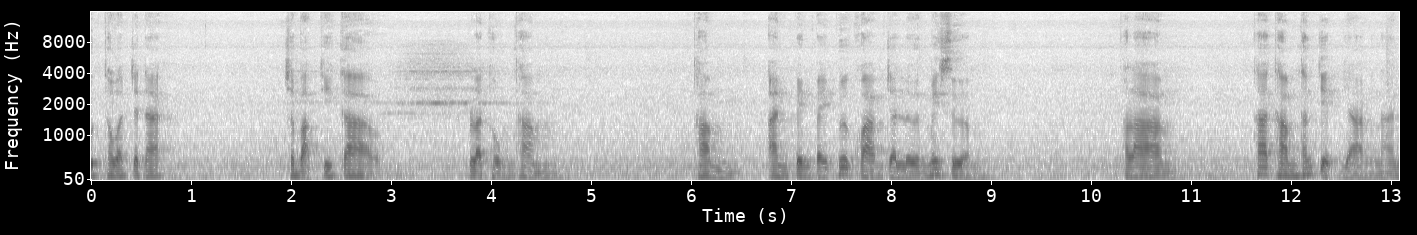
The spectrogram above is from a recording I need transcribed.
ุทธวจนะ ฉบับที่ 9 ประถมธรรม ธรรมอันเป็นไปเพื่อความเจริญไม่เสื่อม พราหมณ์ถ้าทำทั้งเจ็ดอย่างนั้น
